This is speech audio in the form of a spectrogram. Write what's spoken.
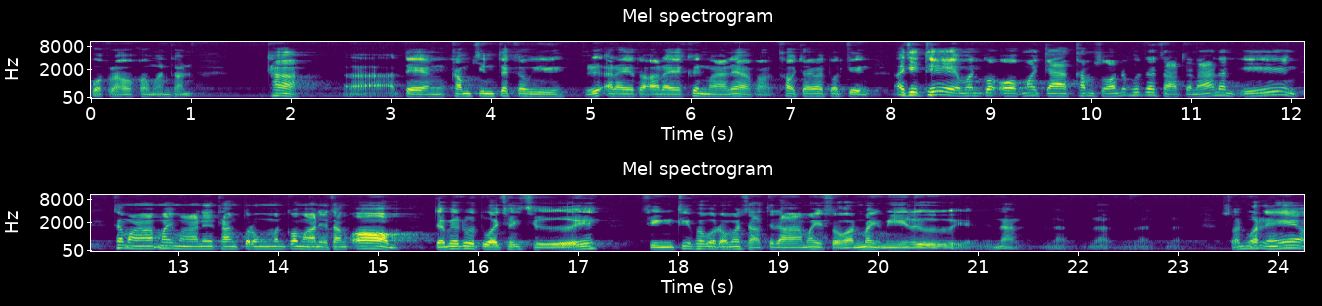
พวกเราก็เหมือนกัน ถ้าแต่งคำจินตกวีหรืออะไรต่ออะไรขึ้นมาแล้วก็เข้าใจว่าตัวเก่งไอ้ที่เท่มันก็ออกมาจากคำสอนพระพุทธศาสนานั่นเอง ถ้ามาไม่มาในทางตรงมันก็มาในทางอ้อมแต่ไม่รู้ตัวเฉยๆสิ่งที่พระบรมศาสดาไม่สอนไม่มีเลยนั่นนั่นนั่นนั่นสอนวัดแล้ว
